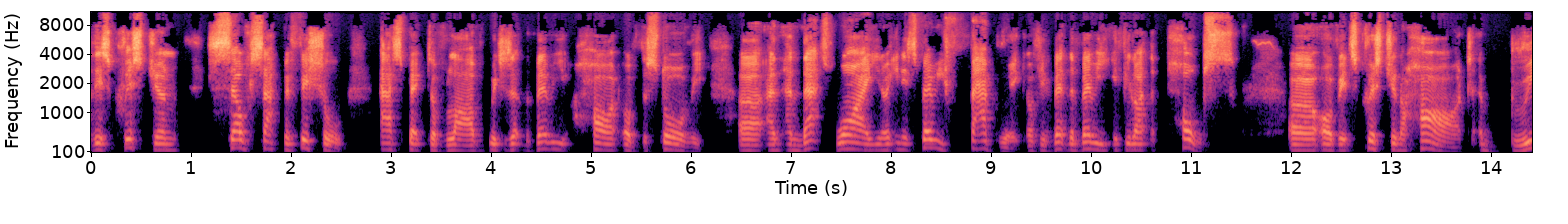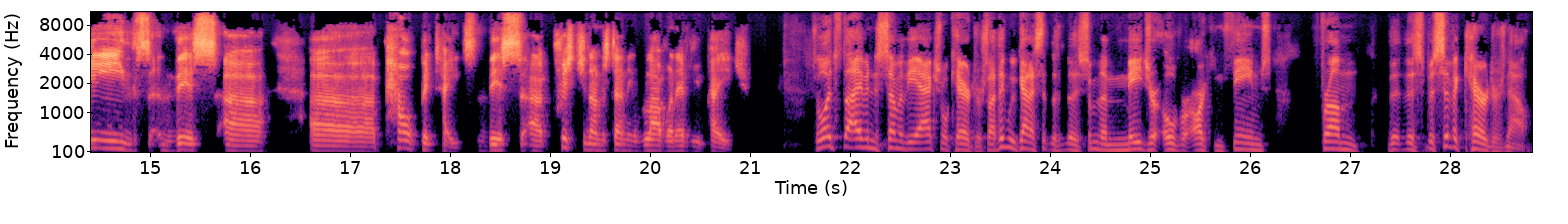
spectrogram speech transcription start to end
this Christian self-sacrificial aspect of love, which is at the very heart of the story, uh, and and that's why you know in its very fabric of the very, if you like, the pulse uh, of its Christian heart breathes this uh, uh, palpitates this uh, Christian understanding of love on every page. So let's dive into some of the actual characters. So I think we've kind of set the, the, some of the major overarching themes from the, the specific characters now.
